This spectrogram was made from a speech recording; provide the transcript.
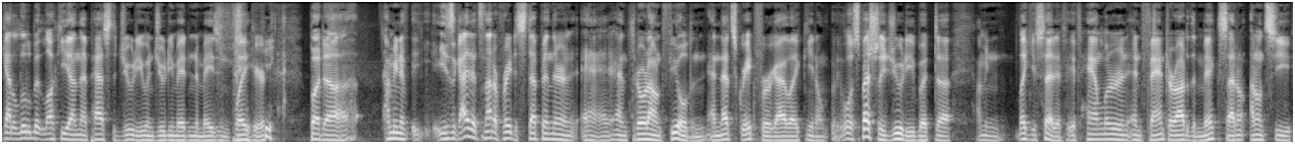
got a little bit lucky on that pass to Jeudy when Jeudy made an amazing play here. But uh, I mean, if, he's a guy that's not afraid to step in there and, and, and throw down field, and, and that's great for a guy like you know, well, especially Jeudy. But uh, I mean, like you said, if, if Hamler and, and Fant are out of the mix, I don't I don't see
